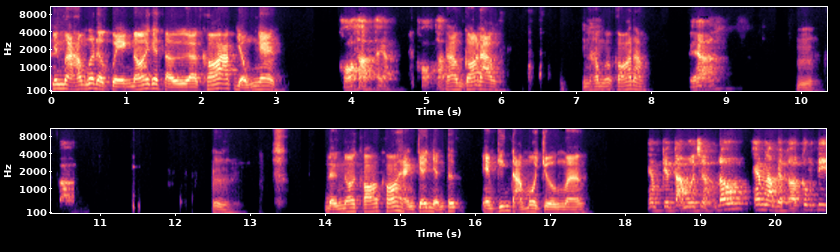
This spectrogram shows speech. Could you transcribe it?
nhưng mà không có được quyền nói cái từ ờ, khó áp dụng nha. Khó thật thầy ạ khó thật. Không có đâu. Không có có đâu. Thế ạ. Ừ. ừ. đừng nói khó khó hạn chế nhận thức em kiến tạo môi trường mà. Em kiến tạo môi trường. Đâu em làm việc ở công ty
